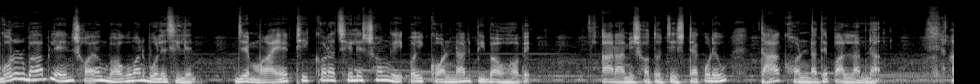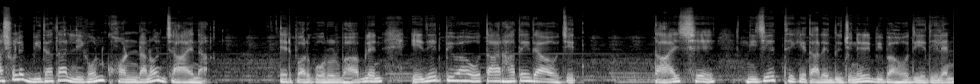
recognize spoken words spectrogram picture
গরুর ভাবলেন স্বয়ং ভগবান বলেছিলেন যে মায়ের ঠিক করা ছেলের সঙ্গেই ওই কন্যার বিবাহ হবে। আর আমি শত চেষ্টা করেও তা খণ্ডাতে পারলাম না। আসলে বিধাতার লিখন খণ্ডানো যায় না। এরপর গরুর ভাবলেন এদের বিবাহ তার হাতেই দেওয়া উচিত। তাই সে নিজের থেকে তাদের দুজনের বিবাহ দিয়ে দিলেন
